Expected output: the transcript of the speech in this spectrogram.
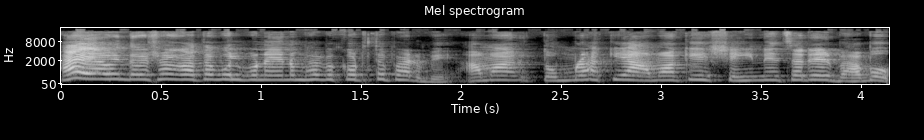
হ্যাঁ আমি তোমার সঙ্গে কথা বলব না, এরমভাবে করতে পারবে। আমার, তোমরা কি আমাকে সেই নেচারের ভাবো?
